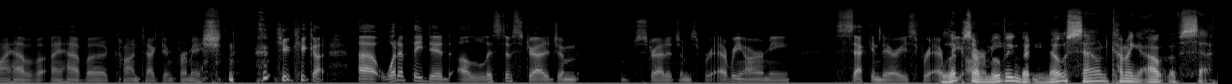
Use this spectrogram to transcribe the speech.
I have a, I have a contact information. you could got. Uh, what if they did a list of stratagem stratagems for every army, secondaries for every Lips army. are moving, but no sound coming out of Seth.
